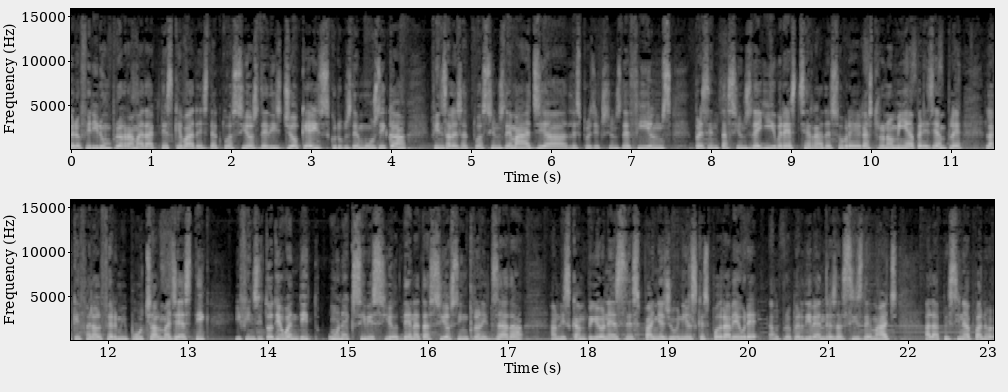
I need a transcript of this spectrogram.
per oferir un programa d'actes que va des d'actuacions de discjockeys, grups de música, fins a les actuacions de màgia, les projeccions de films, presentacions de llibres, xerrades sobre gastronomia, per exemple, la que farà el Fermi Puig al Majestic, i fins i tot, ja ho hem dit, una exhibició de natació sincronitzada amb les campiones d'Espanya juvenils que es podrà veure el proper divendres, el 6 de maig, a la piscina pano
